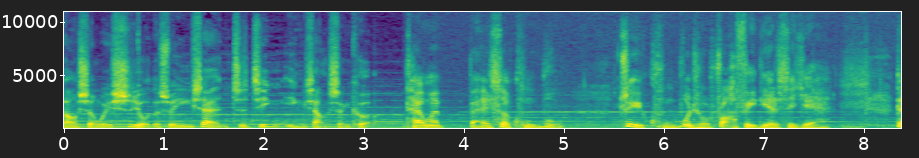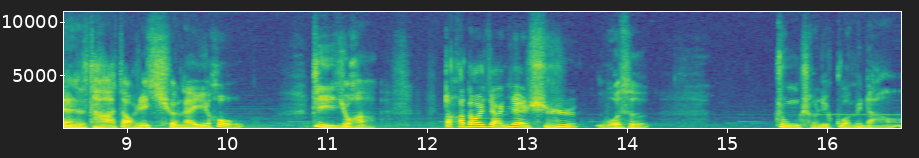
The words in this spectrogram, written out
让身为室友的孙英善至今印象深刻。台湾白色恐怖最恐怖的时候抓匪谍的时间，但是他找人请来以后，第一句话：“打倒蒋介石，我是忠诚的国民党。”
